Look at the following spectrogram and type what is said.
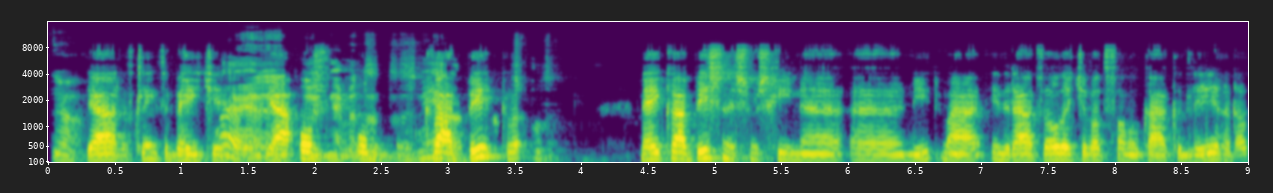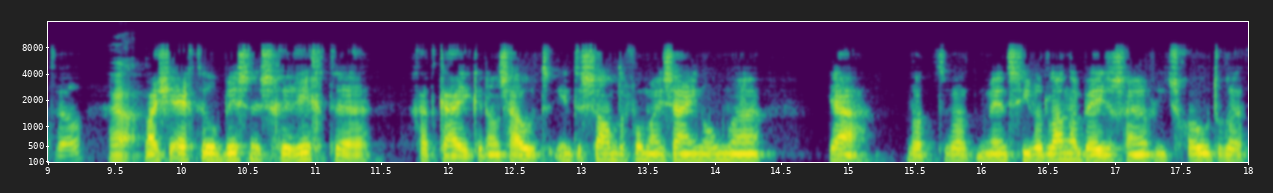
Ja, Ja, dat klinkt een beetje. Ja, of nee, maar om- qua, nee, qua business misschien eh, eh, niet, maar inderdaad wel dat je wat van elkaar kunt leren, dat wel. Ja, Maar als je echt heel businessgericht eh, gaat kijken, dan zou het interessanter voor mij zijn om eh, ja, wat, wat mensen die wat langer bezig zijn of iets grotere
